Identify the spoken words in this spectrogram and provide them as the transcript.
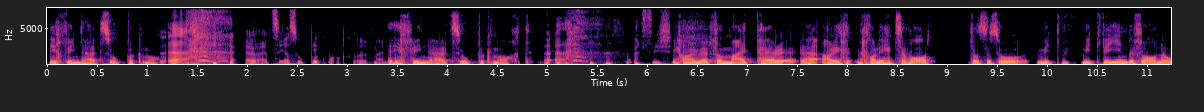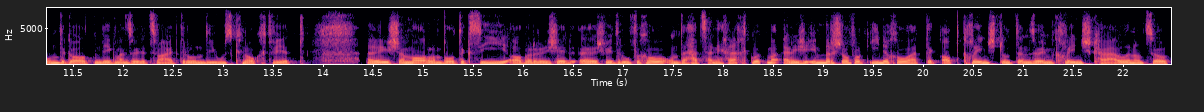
Ich finde, er hat es super gemacht. er hat es sehr super gemacht. Ich, meine. ich finde, er hat es super gemacht. ich habe mir von Mike Perry, äh, ich, ich jetzt erwarten, dass er so mit, mit wehenden Fahnen untergeht und irgendwann so in der zweiten Runde ausgenockt wird. Er war einmal am Boden, gewesen, aber er ist, er ist wieder raufgekommen und er hat es eigentlich recht gut gemacht. Er ist immer sofort reingekommen, hat abgeklincht und dann so im Clinch gehauen und so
